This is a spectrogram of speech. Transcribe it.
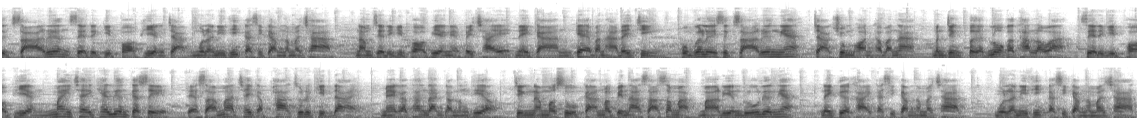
ศึกษาเรื่องเศรษฐกิจพอเพียงจากมูลนิธิกสิกรรมธรรมชาตินำเศรษฐกิจพอเพียงเนี่ยไปใช้ในการแก้ปัญหาได้จริง ผมก็เลยศึกษาเรื่องนี้จากชุมพรคาบาน่ามันจึงเปิดโลกทัศน์เราว่าเศรษฐกิจพอเพียง ไม่ใช่แค่เรื่องเกษตร แต่สามารถใช้กับภาคธุรกิจได้ แม้กระทั่งด้านการท่องเที่ยว จึงนำมาสู่การมาเป็นอาสาสมัครมาเรียนรู้เรื่องนี้ในเครือข่ายกสิกรรมธรรมชาติ มูลนิธิกสิกรรมธรรมชาติ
